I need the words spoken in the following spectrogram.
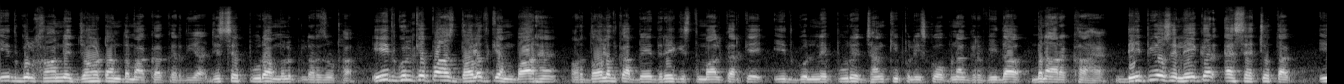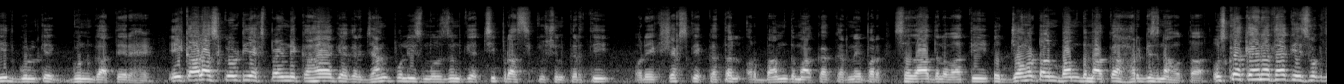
ईद गुल खान ने जौहटन धमाका कर दिया, जिससे पूरा मुल्क लर्ज उठा। ईद गुल के पास दौलत के अंबार हैं और दौलत का बेदरेग इस्तेमाल करके ईद गुल ने पूरे जंग की पुलिस को अपना गिरविदा बना रखा है। डीपीओ से लेकर एसएचओ तक ईद गुल के गुन गाते रहे। एक आला सिक्योरिटी एक्सपर्ट ने कहा है कि अगर जंग पुलिस मुलजम की अच्छी प्रोसिक्यूशन करती और एक शख्स के कत्ल और बम धमाका करने पर सजा दिलवाती तो जौहटन बम धमाका हरगिज ना होता। उसका कहना था कि इस वक्त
